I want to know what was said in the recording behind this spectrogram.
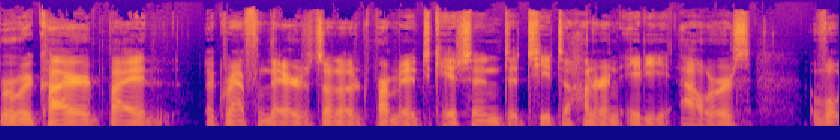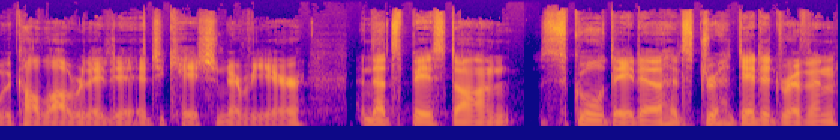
We're required by a grant from the Arizona Department of Education to teach 180 hours of what we call law related education every year. And that's based on school data. It's dr- data driven.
